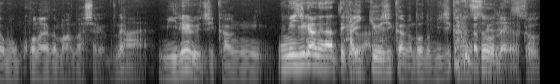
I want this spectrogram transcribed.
ら僕この間も話したけどね、は見れる時間え短くなってくるから。耐久時間がどんどん短くなってるじゃないですか。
